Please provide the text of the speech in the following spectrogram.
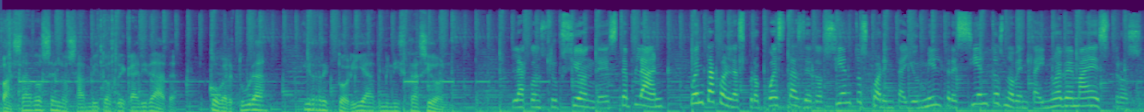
basados en los ámbitos de calidad, cobertura y rectoría-administración. La construcción de este plan cuenta con las propuestas de 241.399 maestros.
